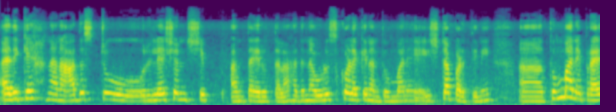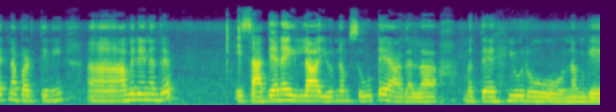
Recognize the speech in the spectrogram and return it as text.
ಅದಕ್ಕೆ ನಾನು ಆದಷ್ಟು ರಿಲೇಶನ್ಶಿಪ್ ಅಂತ ಇರುತ್ತಲ್ಲ, ಅದನ್ನ ಉಳಿಸ್ಕೊಳ್ಳೋಕ್ಕೆ ನಾನು ತುಂಬಾನೇ ಇಷ್ಟಪಡ್ತೀನಿ. ತುಂಬಾನೇ ಪ್ರಯತ್ನ ಪಡ್ತೀನಿ. ಆಮೇಲೆ ಏನಂದ್ರೆ, ಈ ಸಾಧ್ಯನೇ ಇಲ್ಲ, ಇವ್ರು ನಮ್ ಸೂಟೇ ಆಗಲ್ಲ, ಮತ್ತೆ ಇವರು ನಮಗೆ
